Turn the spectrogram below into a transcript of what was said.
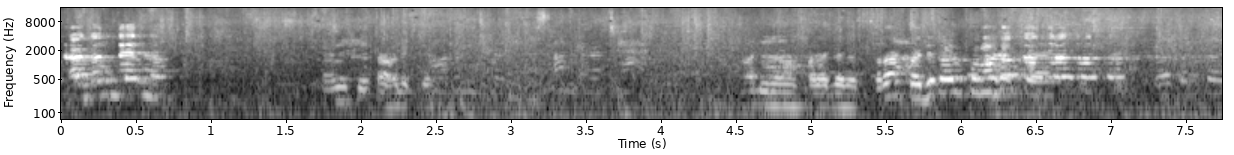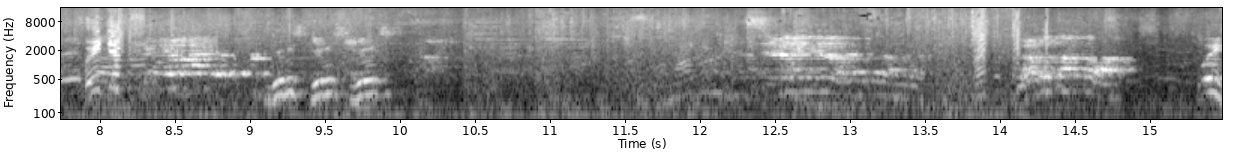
Dragon 10, no? Ano kita ulit yun? Ah, di naman pala ganun. Tara, pwede tayo tara. Wait! Jinx, Jinx, Jinx. Uy!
